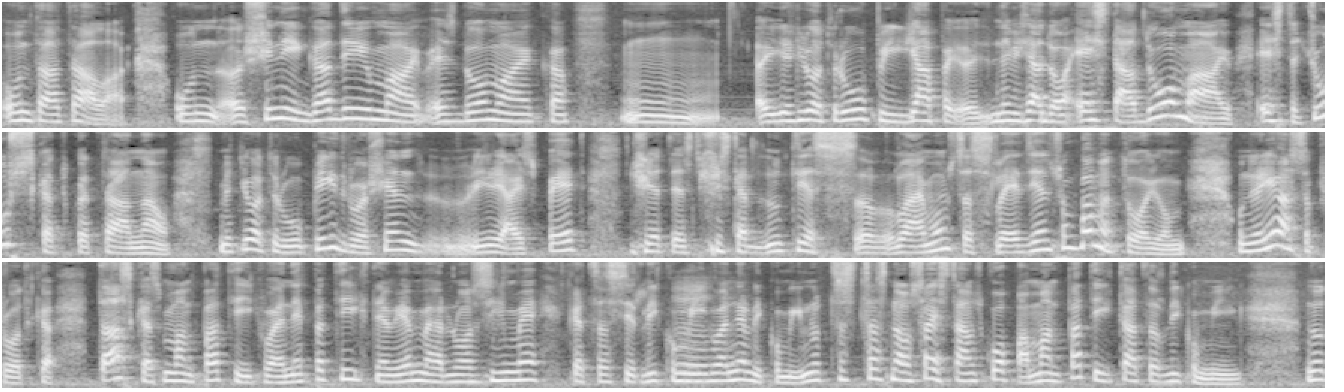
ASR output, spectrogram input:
un tā tālāk. Un uh, šī gadījumā es domāju, ka. Mm, ir ļoti rūpīgi jāpa, nevis jādomā, es tā domāju, es taču uzskatu, ka tā nav. Bet ļoti rūpīgi droši vien ir jāizpēta šis tā, nu, tiesas lēmums, tas slēdziens un pamatojumi. Un ir jāsaprot, ka tas, kas man patīk vai nepatīk, nevienmēr nozīmē, ka tas ir likumīgi mm. vai nelikumīgi. Nu, tas, tas nav saistāms kopā. Man patīk, tā tas ir likumīgi. Nu,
